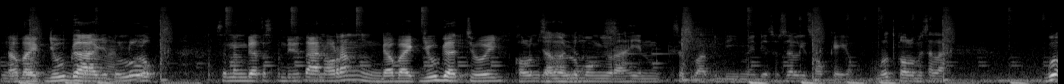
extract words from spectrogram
nggak Itu baik juga jangan. gitu lu. seneng di atas penderitaan orang nggak baik juga, cuy. kalau misalnya Jangan, lu jangan. mau nyurahin sesuatu di media sosial it's okay menurut kalau misalnya gue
